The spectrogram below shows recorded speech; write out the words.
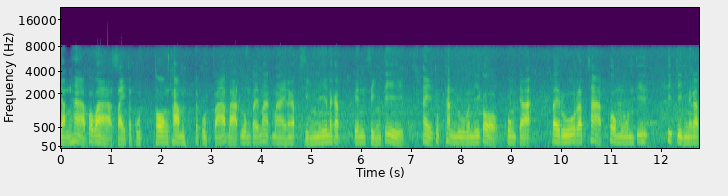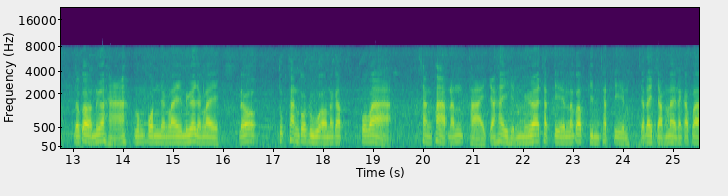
ยันห้าเพราะว่าใส่ตะกุดทองคำตะกุดฝาบาทลงไปมากมายนะครับ สิ่งนี้นะครับเป็นสิ่งที่ให้ทุกท่านดูวันนี้ก็คงจะได้รู้รับทราบข้อมูลที่ ที่จริงนะครับ แล้วก็เนื้อหาลงบนอย่างไรเนื้ออย่างไร แล้วทุกท่านก็ดูเอานะครับ เพราะว่าช่างภาพนั้นถ่ายจะให้เห็นเนื้อชัดเจนแล้วก็พิมพ์ชัดเจนจะได้จำได้นะครับว่า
